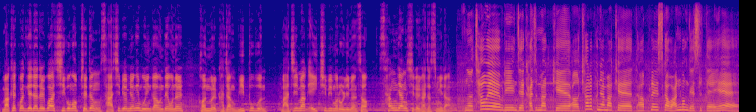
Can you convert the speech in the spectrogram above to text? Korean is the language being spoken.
마켓 관계자들과 시공업체 등 40여 명이 모인 가운데 오늘 건물 가장 윗부분 마지막 H빔을 올리면서 상냥식을 가졌습니다. 어, 차후에 우리 이제 가즈마켓, 어, 캘리포니아 마켓 어, 플레이스가 완공됐을 때에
